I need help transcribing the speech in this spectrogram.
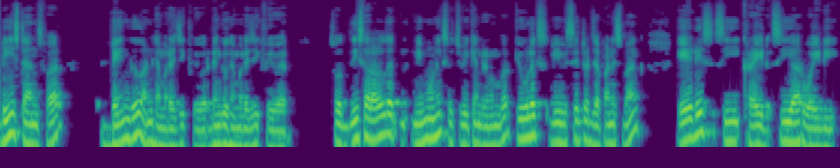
D stands for dengue and hemorrhagic fever, dengue hemorrhagic fever. So these are all the mnemonics which we can remember. Culex, we visited Japanese bank. Aedes, C cried, C-R-Y-D.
